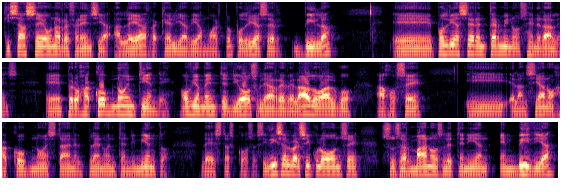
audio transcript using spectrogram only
quizás sea una referencia a Lea, Raquel ya había muerto, podría ser Bila, eh, podría ser en términos generales, eh, pero Jacob no entiende. Obviamente Dios le ha revelado algo a José, y el anciano Jacob no está en el pleno entendimiento de estas cosas. Y dice el versículo 11, sus hermanos le tenían envidia,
